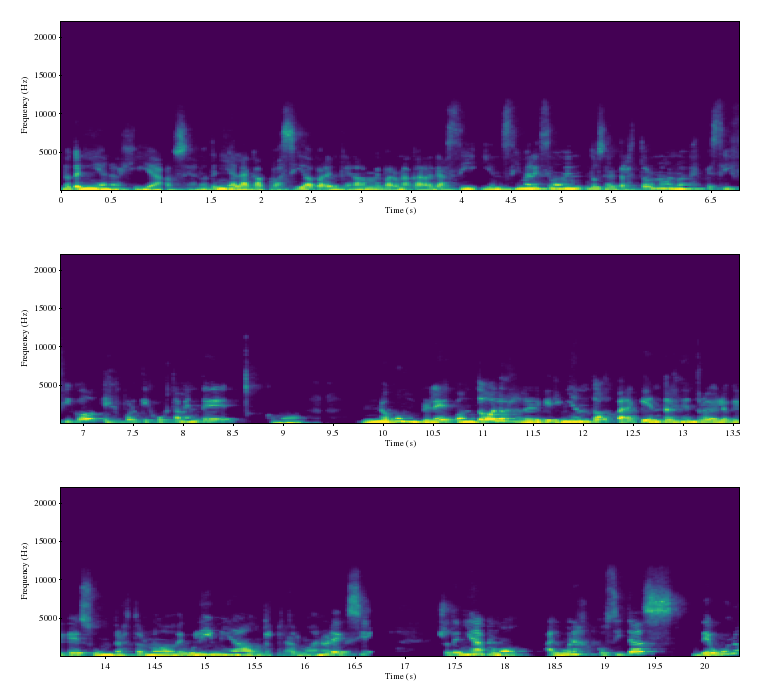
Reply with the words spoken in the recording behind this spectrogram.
no tenía energía, o sea, no tenía la capacidad para entrenarme para una carrera así. Y encima en ese momento, o sea, el trastorno no es específico, es porque justamente como no cumple con todos los requerimientos para que entres dentro de lo que es un trastorno de bulimia o un trastorno de anorexia. Yo tenía como algunas cositas de uno,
